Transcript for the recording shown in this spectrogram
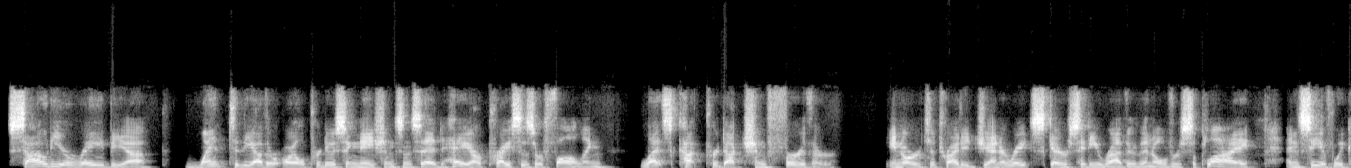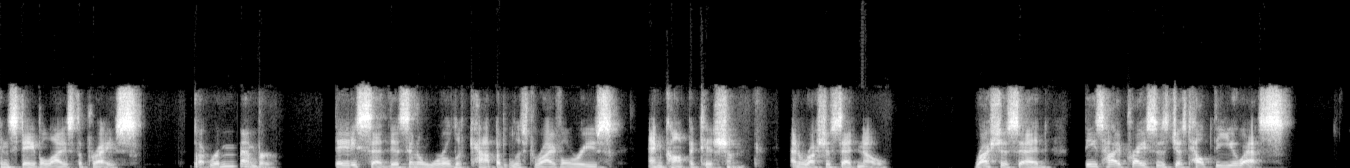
Saudi Arabia went to the other oil producing nations and said, Hey, our prices are falling. Let's cut production further in order to try to generate scarcity rather than oversupply and see if we can stabilize the price. But remember, they said this in a world of capitalist rivalries and competition. And Russia said no. Russia said these high prices just help the US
